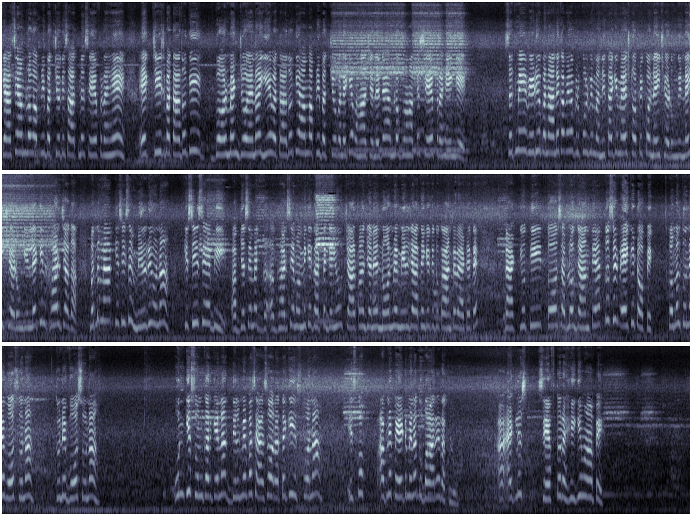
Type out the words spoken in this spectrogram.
कैसे हम लोग अपनी बच्चों के साथ में सेफ़ रहें? एक चीज़ बता दो कि गवर्नमेंट जो है ना ये बता दो कि हम अपनी बच्चियों को लेके वहाँ चले जाएँ हम लोग वहाँ पे सेफ़ रहेंगे। सच में ये वीडियो बनाने का मेरा बिल्कुल भी मन नहीं था कि मैं इस टॉपिक को नहीं छेड़ूँगी नहीं छेड़ूँगी, लेकिन हर जगह मतलब मैं आप किसी से मिल रही हूँ ना, किसी से भी, अब जैसे मैं घर से मम्मी के घर तक गई हूँ चार पाँच जने नॉन में मिल जाते हैं क्योंकि दुकान पे बैठे थे बैठती थी तो सब लोग जानते हैं तो सिर्फ़ एक ही टॉपिक कोमल तूने वो सुना, तूने वो सुना? उनकी सुन करके ना दिल में बस ऐसा हो रहा था कि इसको ना, इसको अपने पेट में ना दोबारा रख लूँ। एटलीस्ट सेफ़ तो रहेगी वहाँ पे।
